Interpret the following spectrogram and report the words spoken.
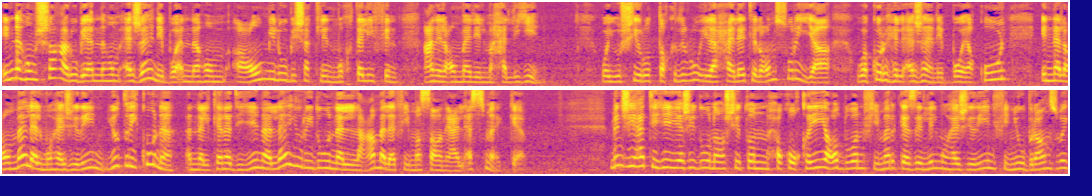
إنهم شعروا بأنهم أجانب وأنهم عوملوا بشكل مختلف عن العمال المحليين. ويشير التقرير إلى حالات العنصرية وكره الأجانب ويقول إن العمال المهاجرين يدركون أن الكنديين لا يريدون العمل في مصانع الأسماك. من جهته يجد ناشط حقوقي عضو في مركز للمهاجرين في نيو برانزويك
